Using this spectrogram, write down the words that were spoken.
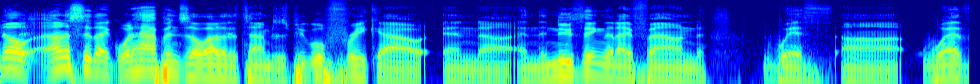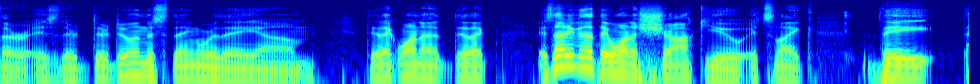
No, honestly, like what happens a lot of the times is people freak out, and uh, and the new thing that I found with uh, weather is they're they're doing this thing where they um they like want to they're like it's not even that they want to shock you. It's like they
